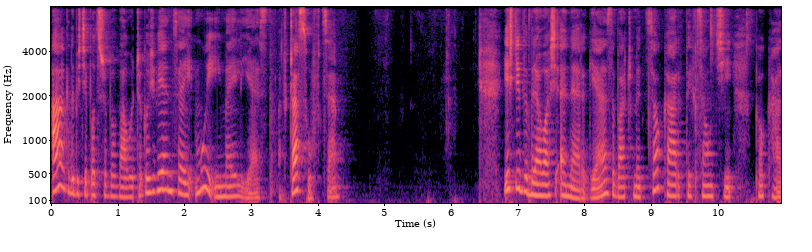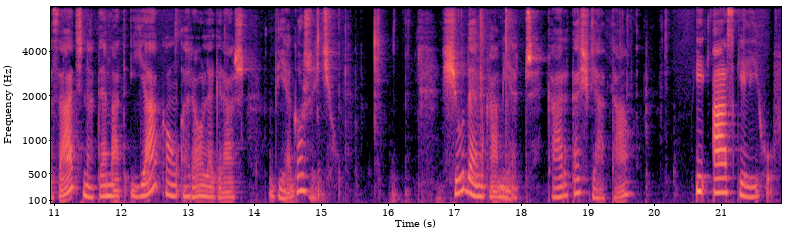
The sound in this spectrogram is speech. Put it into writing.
a gdybyście potrzebowały czegoś więcej, mój e-mail jest w czasówce. Jeśli wybrałaś energię, zobaczmy, co karty chcą Ci pokazać na temat, jaką rolę grasz w jego życiu. Siódemka mieczy, karta świata i as kielichów.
